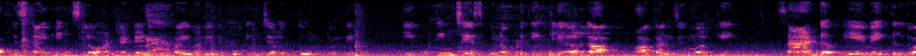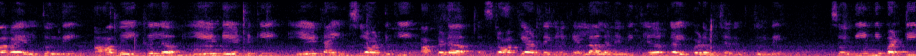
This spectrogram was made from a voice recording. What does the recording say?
ఆఫీస్ టైమింగ్స్లో అంటే టెన్ టు ఫైవ్ అనేది బుకింగ్ జరుగుతూ ఉంటుంది. ఈ బుకింగ్ చేసుకున్నప్పటికీ క్లియర్గా ఆ కన్జ్యూమర్కి శాండ్ ఏ వెహికల్ ద్వారా వెళ్తుంది ఆ వెహికల్ ఏ డేట్కి ఏ టైం స్లాట్కి అక్కడ స్టాక్ యార్డ్ దగ్గరికి వెళ్ళాలనేది క్లియర్గా ఇవ్వడం జరుగుతుంది. సో దీన్ని బట్టి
